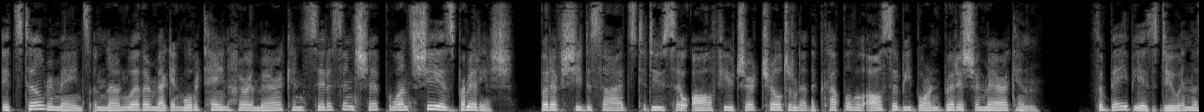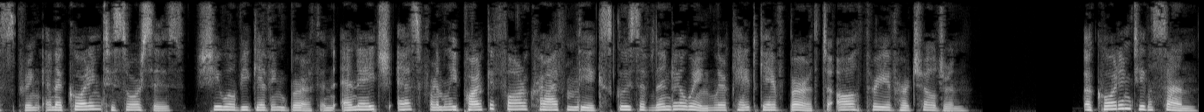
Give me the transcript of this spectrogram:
It still remains unknown whether Meghan will retain her American citizenship once she is British, but if she decides to do so all future children of the couple will also be born British American. The baby is due in the spring and according to sources, she will be giving birth in NHS Frimley Park a far cry from the exclusive Lindo wing where Kate gave birth to all three of her children. According to The Sun,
